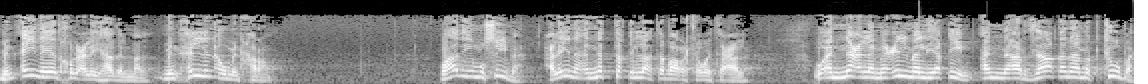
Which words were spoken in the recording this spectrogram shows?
من أين يدخل عليه هذا المال؟ من حل أو من حرام؟ وهذه مصيبة. علينا أن نتقي الله تبارك وتعالى. وأن نعلم علم اليقين أن أرزاقنا مكتوبة.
